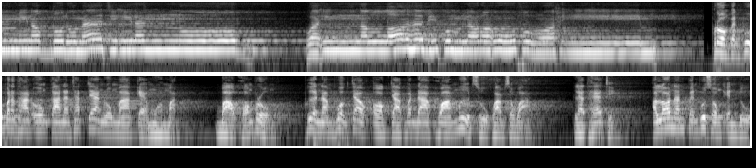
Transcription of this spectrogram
من الظلمات إلى النور وإن الله بكم لرؤوف رحيم พระองค์เป็นผู้ประทานองค์การอันชัดแจ้งลงมาแก่มูฮัมหมัด บ่าวของพระองค์เพื่อนำพวกเจ้าออกจากบรรดาความมืดสู่ความสว่าง และแท้จริง อัลลอฮ์นั้นเป็นผู้ทรงเอ็นดู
